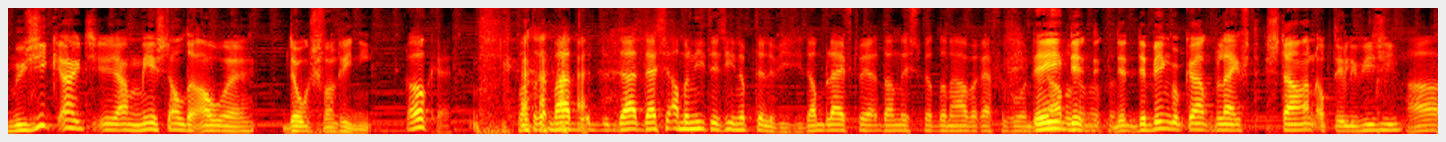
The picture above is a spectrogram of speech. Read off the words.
muziek uit, ja, meestal de oude doos van Rini. Oké. Maar dat is allemaal niet te zien op televisie. Dan, blijft weer, dan is het daarna weer even gewoon... de Nee, de, de, de bingo kaart blijft staan op televisie. Ah,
